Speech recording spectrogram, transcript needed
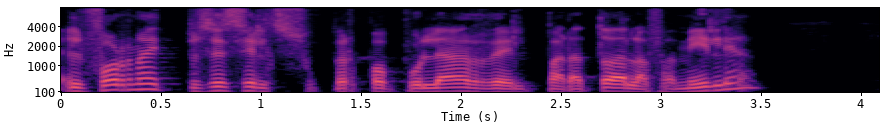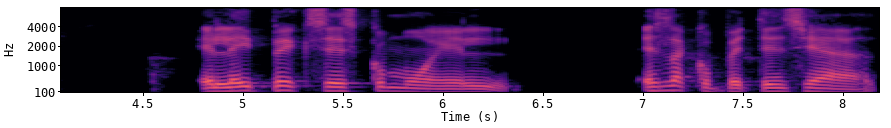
el Fortnite pues es el súper popular el, para toda la familia. El Apex es como el, es la competencia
